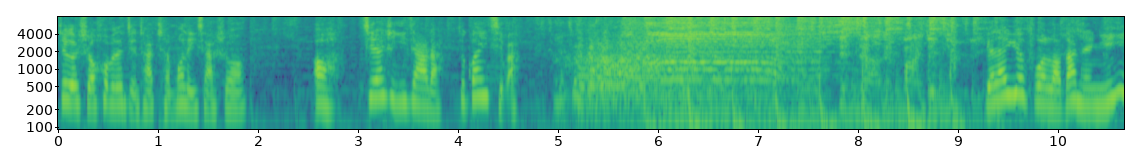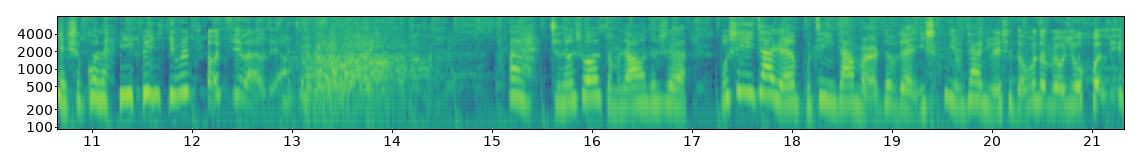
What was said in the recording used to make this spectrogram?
这个时候，后面的警察沉默了一下，说：“哦，既然是一家的，就关一起吧。”原来岳父老大人，您也是过来因为因为嫖妓来了呀？哎，只能说怎么着，就是不是一家人不进一家门，对不对？你说你们家女人是多么的没有诱惑力？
